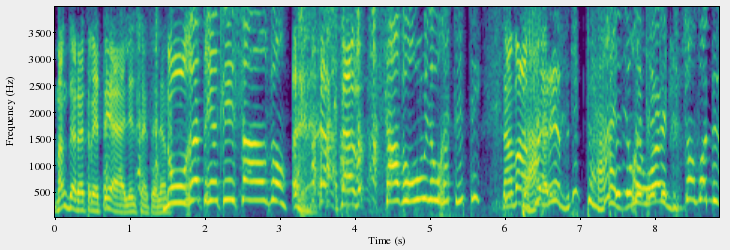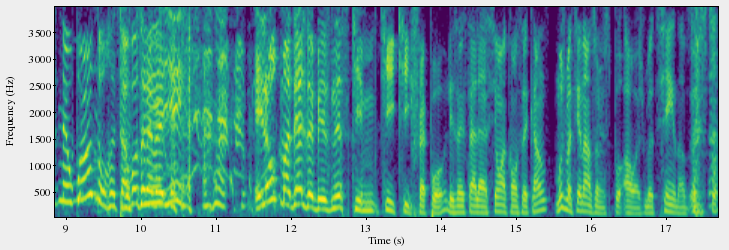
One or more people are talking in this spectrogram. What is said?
Manque de retraités à l'île Sainte-Hélène. Nos retraités s'en vont. ça, va, S'en vont où, nos retraités? ça va en Floride. Ils partent, À nos retraités. S'en vont à Disney World, nos retraités. Ça va travailler. Et l'autre modèle de business qui, qui, qui fait pas les installations en conséquence, moi, je me tiens dans un spa. Ah ouais, je me tiens dans un spa.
